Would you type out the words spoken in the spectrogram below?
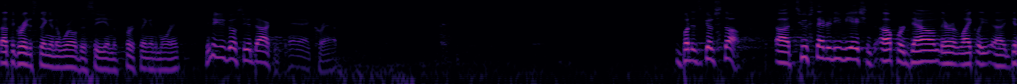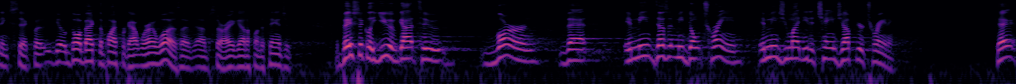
Not the greatest thing in the world to see in the first thing in the morning. You need to go see a doctor. Eh, crap. But it's good stuff. Uh, two standard deviations up or down, they're likely uh, getting sick. But going back to the point, I forgot where I was. I, I'm sorry, I got off on a tangent. Basically, you have got to learn that it mean, doesn't mean don't train, it means you might need to change up your training. Okay?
